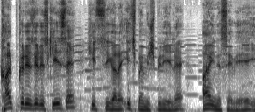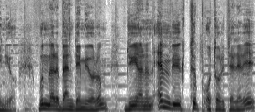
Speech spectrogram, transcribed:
Kalp krizi riski ise hiç sigara içmemiş biriyle aynı seviyeye iniyor. Bunları ben demiyorum. Dünyanın en büyük tıp otoriteleri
